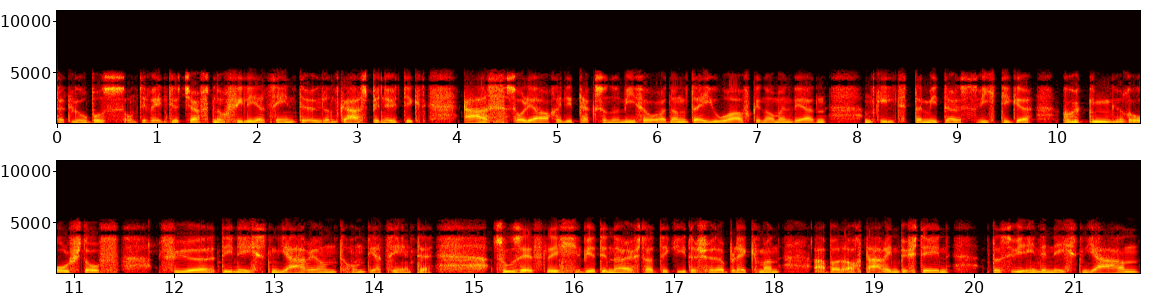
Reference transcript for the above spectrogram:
der Globus und die Weltwirtschaft noch viele Jahrzehnte Öl und Gas benötigt. Gas soll ja auch in die Taxonomieverordnung der EU aufgenommen werden und gilt damit als wichtiger Brückenrohstoff für die nächsten Jahre und, und Jahrzehnte. Zusätzlich wird die neue Strategie der Schöller Bleckmann aber auch darin bestehen, stehen, dass wir in den nächsten Jahren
